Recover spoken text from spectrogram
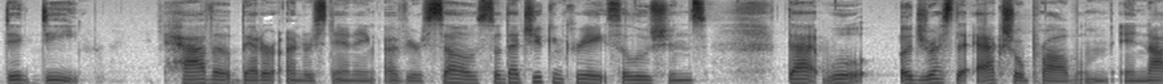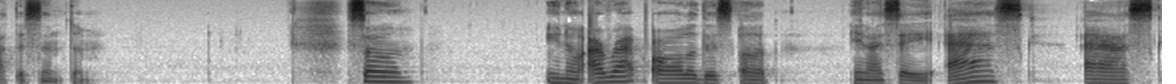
dig deep. Have a better understanding of yourself so that you can create solutions that will address the actual problem and not the symptom. So, you know, I wrap all of this up and I say ask, ask,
